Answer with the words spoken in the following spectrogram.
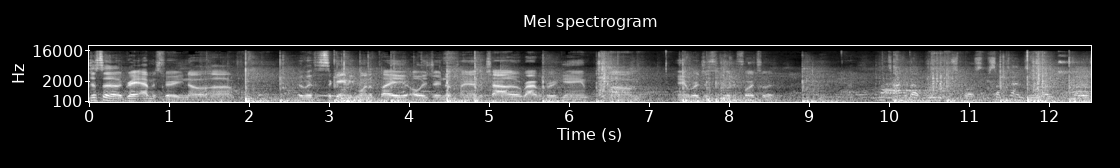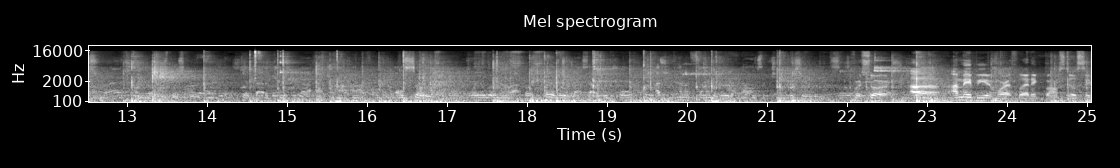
just a great atmosphere. You know, uh, it's a game you want to play. You always dreamed of playing as a child, a rivalry game, um, and we're just looking forward to it. You talk about being explosive. Sometimes you know players who are explosive get that advantage actually also play a little more or play a little less out of control. How do you kind of find a way to balance the two facilities? For sure. Uh, I may be more athletic, but I'm still 6'2".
